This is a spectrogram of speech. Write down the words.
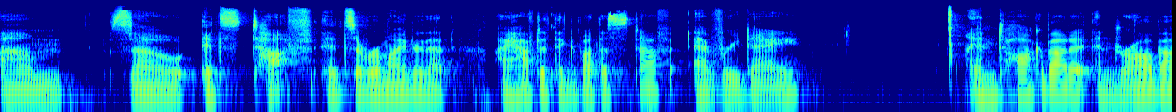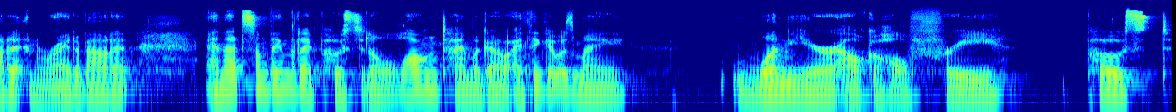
Um, so it's tough. It's a reminder that I have to think about this stuff every day and talk about it and draw about it and write about it. And that's something that I posted a long time ago. I think it was my one year alcohol free post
